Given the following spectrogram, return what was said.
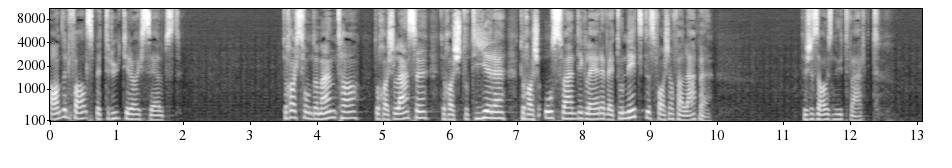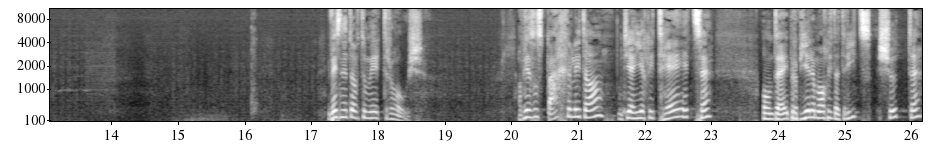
Andernfalls betrügt ihr euch selbst. Du kannst das Fundament haben, du kannst lesen, du kannst studieren, du kannst auswendig lernen. Wenn du nicht das fast auf leben, dann ist es alles nichts wert. Ich weiß nicht, ob du mir traust. Aber ich habe so ein Becherchen da und ich habe hier ein bisschen Tee jetzt. Und äh, ich probiere mal ein bisschen da schütten.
